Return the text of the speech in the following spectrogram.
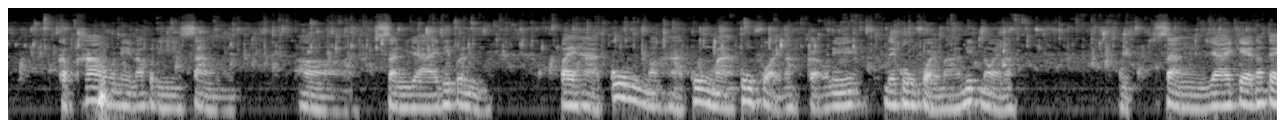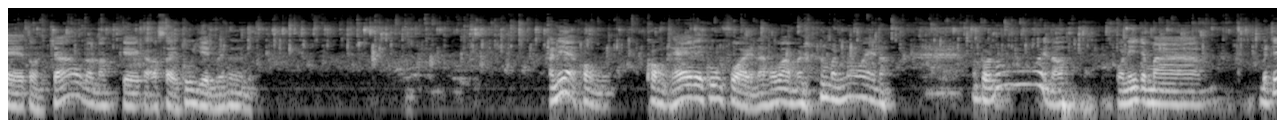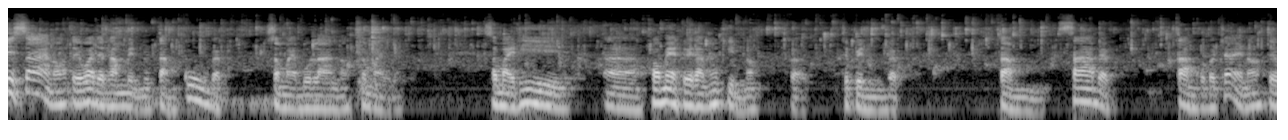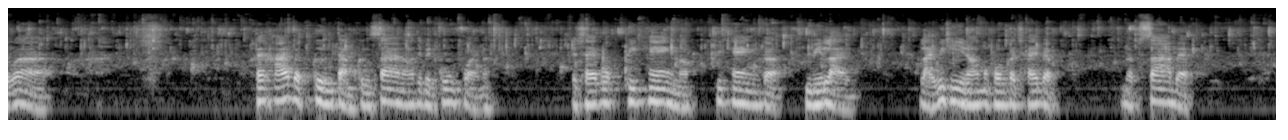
ำกับข้าววันนี้เนาะพอดีสั่งสั่งยายที่เป็นไปหากุ้งเนาะหากุ้งมากุ้งฝอยเนาะกะวันนี้ได้กุ้งฝอยมานิดหน่อยเนาะสั่งยายแกตั้งแต่ตอนเจ้าแล้วเนาะแกก็เอาใส่ตู้เย็นไว้เฮ้นี่อันนี้ของของแท้เลยกุ้งฝอยนะเพราะว่ามันมันน้อยเนาะมันตัวน้อยเนาะวันนี้จะมา ไม่ใช่ซ่าเนาะแต่ว่าจะทำเป็นต่ำกุ้งแบบสมัยโบราณเนาะสมัย สมัยที่พ่อแม่เคยทำให้กินเนาะก็จะเป็นแบบต่ำซ่าแบบต่ำกว่าบะจ่ายเนาะแต่ว่าคล้ายๆแบบกึ่งต่ำกึ่งซ่าเนาะจะเป็นกุ้งฝอยเนาะจะใช้พวกพริกแห้งเนาะพริกแห้งก็มีหลายหลายวิธีเนาะบางคนก็ใช้แบบแบบซ่าแบบ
